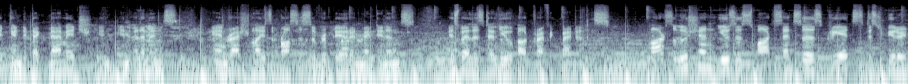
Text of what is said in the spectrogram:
It can detect damage in, in elements and rationalize the process of repair and maintenance, as well as tell you about traffic patterns. Our solution uses smart sensors, creates distributed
